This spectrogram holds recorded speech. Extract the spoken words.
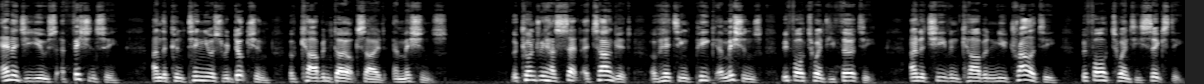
energy use efficiency and the continuous reduction of carbon dioxide emissions. The country has set a target of hitting peak emissions before 2030 and achieving carbon neutrality before 2060.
